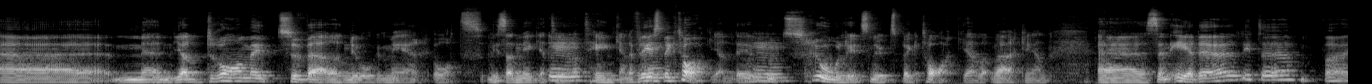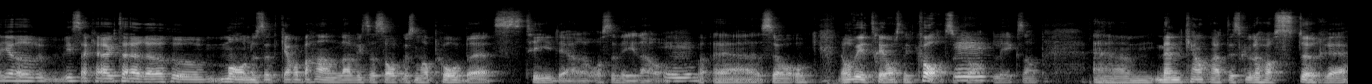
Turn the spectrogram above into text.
Eh, men jag drar mig tyvärr nog mer åt vissa negativa Mm. tänkande. För det är spektakel. Det är Mm. otroligt snyggt spektakel, verkligen. Eh, sen är det lite, vad gör vissa karaktärer, hur manuset kanske behandlar vissa saker som har påbörjats tidigare och så vidare. Och, Mm. eh, så, och nu har vi tre avsnitt kvar såklart. Mm. Liksom. Ehm, men kanske att det skulle ha större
